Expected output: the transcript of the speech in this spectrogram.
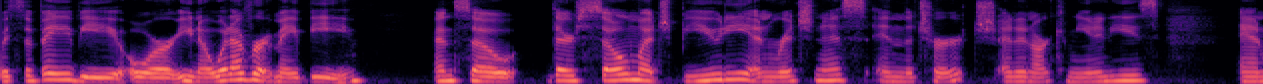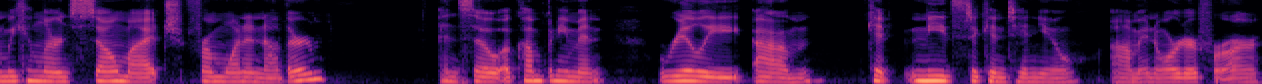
with the baby or, you know, whatever it may be. And so there's so much beauty and richness in the church and in our communities and we can learn so much from one another. And so accompaniment really um, can, needs to continue um, in order for our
